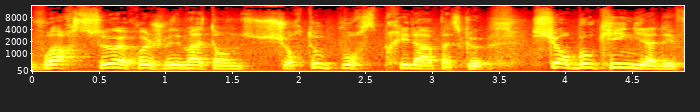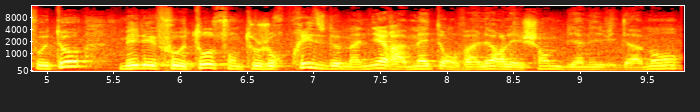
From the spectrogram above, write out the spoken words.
voir ce à quoi je vais m'attendre, surtout pour ce prix-là, parce que sur Booking, il y a des photos, mais les photos sont toujours prises de manière à mettre en valeur les chambres, bien évidemment.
